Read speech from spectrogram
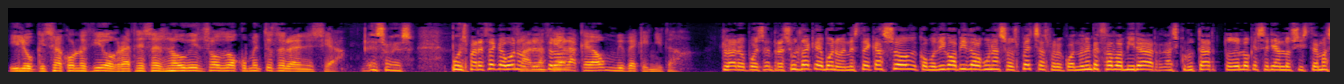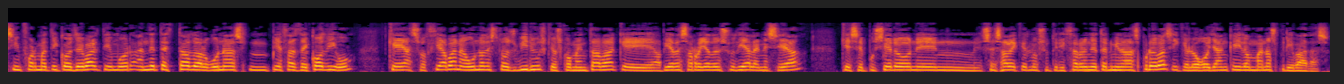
y lo que se ha conocido gracias a Snowden son documentos de la NSA. Eso es. Pues parece que, bueno, o sea, dentro... la CIA le ha quedado muy pequeñita. Claro, pues resulta que, bueno, en este caso, como digo, ha habido algunas sospechas, porque cuando han empezado a mirar, a escrutar todo lo que serían los sistemas informáticos de Baltimore, han detectado algunas mm, piezas de código que asociaban a uno de estos virus que os comentaba que había desarrollado en su día la NSA, que se pusieron en... se sabe que los utilizaron en determinadas pruebas y que luego ya han caído en manos privadas.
